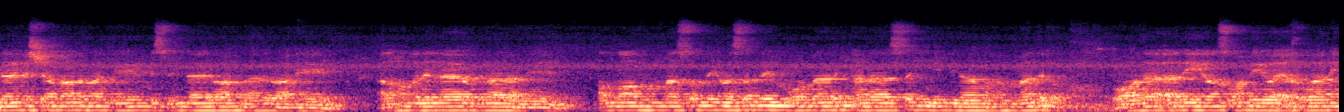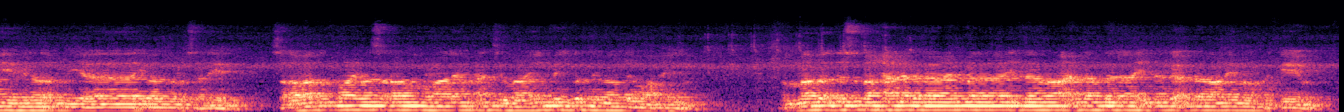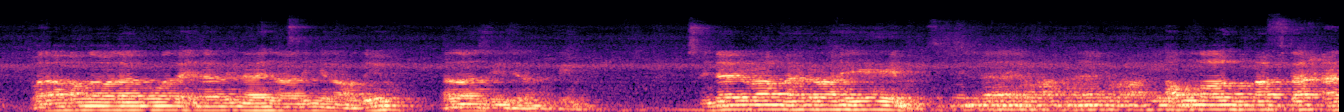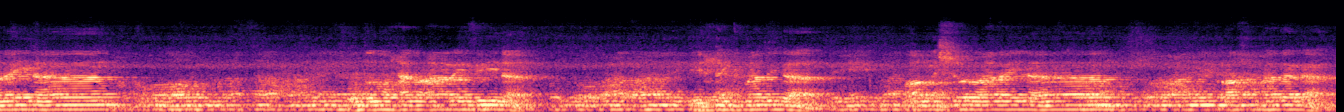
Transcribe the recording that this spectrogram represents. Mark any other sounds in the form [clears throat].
من الشيطان الرجيم بسم الله الرحمن الرحيم الحمد لله رب العالمين اللهم صل وسلم وبارك على سيدنا محمد وعلى آله وصحبه وإخوانه من الأنبياء والمرسلين صلوات الله وسلامه عليهم أجمعين في كل وقت وحين أما بعد سبحانك لا علم لنا إلا ما علمتنا إنك أنت العليم الحكيم ولا حول ولا قوة إلا بالله العلي العظيم. العزيز الحكيم بسم الله الرحمن الرحيم. بسم الله الرحمن الرحيم. اللهم افتح علينا. اللهم افتح علينا. فتوح العارفين. بحكمتك. وانشر علينا. رحمتك.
